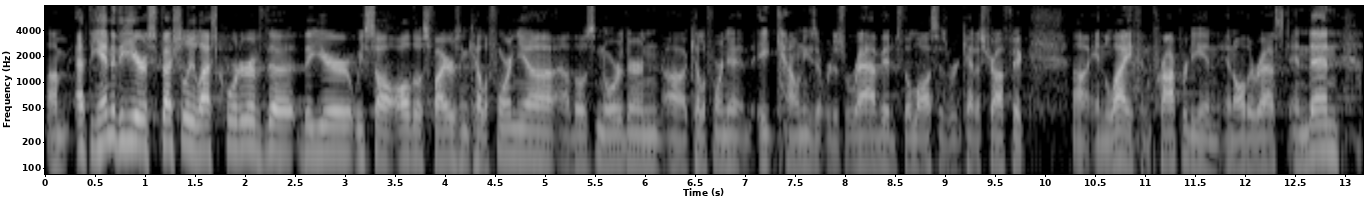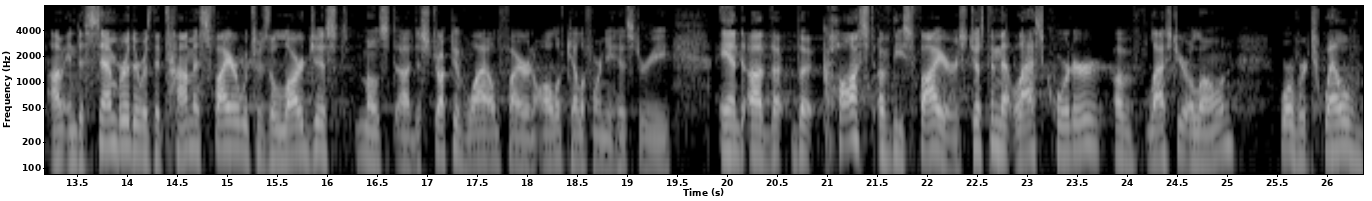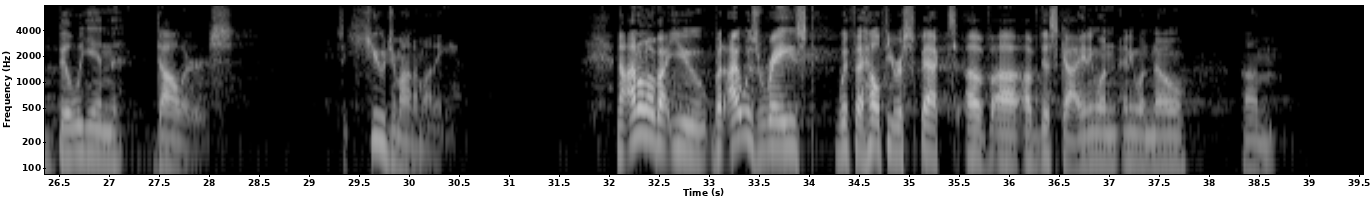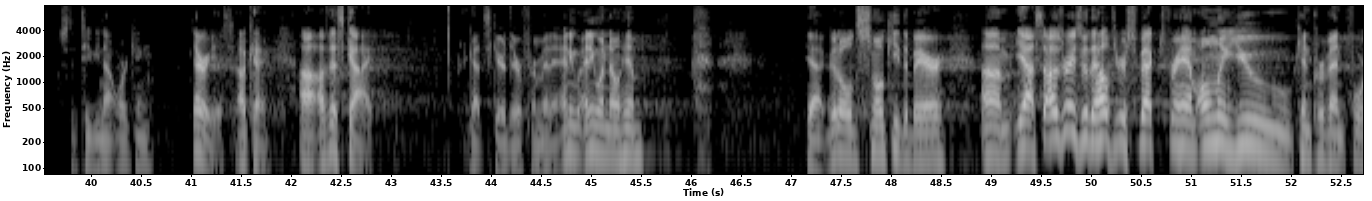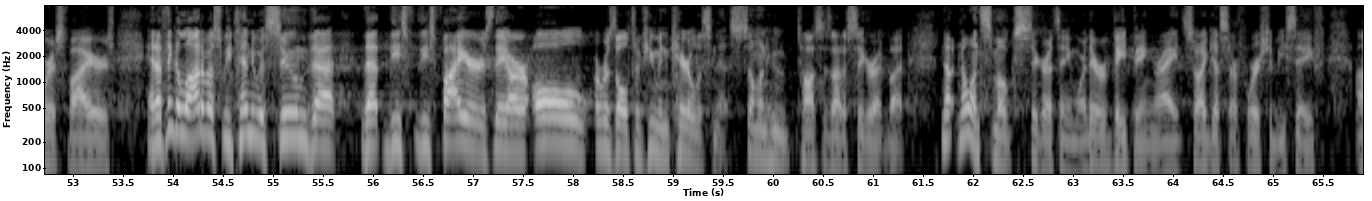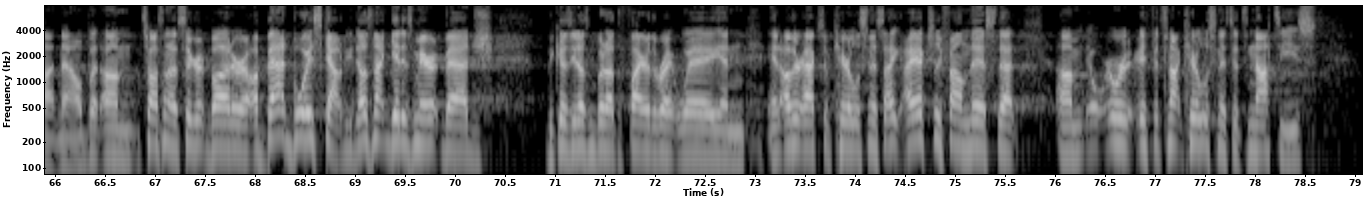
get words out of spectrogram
Um, at the end of the year, especially last quarter of the, the year, we saw all those fires in California, uh, those northern uh, California, eight counties that were just ravaged. The losses were catastrophic uh, in life and property and, and all the rest. And then um, in December, there was the Thomas Fire, which was the largest, most uh, destructive wildfire in all of California history. And uh, the, the cost of these fires, just in that last quarter of last year alone, were over $12 billion. It's a huge amount of money. Now, I don't know about you, but I was raised with a healthy respect of, uh, of this guy. Anyone, anyone know? Um, is the TV not working? There he is. Okay. Uh, of this guy. I got scared there for a minute. Anyone, anyone know him? Yeah, good old Smokey the Bear. Um, yeah, so I was raised with a healthy respect for him. Only you can prevent forest fires. And I think a lot of us, we tend to assume that, that these, these fires, they are all a result of human carelessness. Someone who tosses out a cigarette butt. No, no one smokes cigarettes anymore. They were vaping, right? So I guess our forest should be safe uh, now. But um, tossing out a cigarette butt or a bad Boy Scout who does not get his merit badge because he doesn't put out the fire the right way and, and other acts of carelessness. I, I actually found this that, um, or, if it's not carelessness, it's Nazis.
